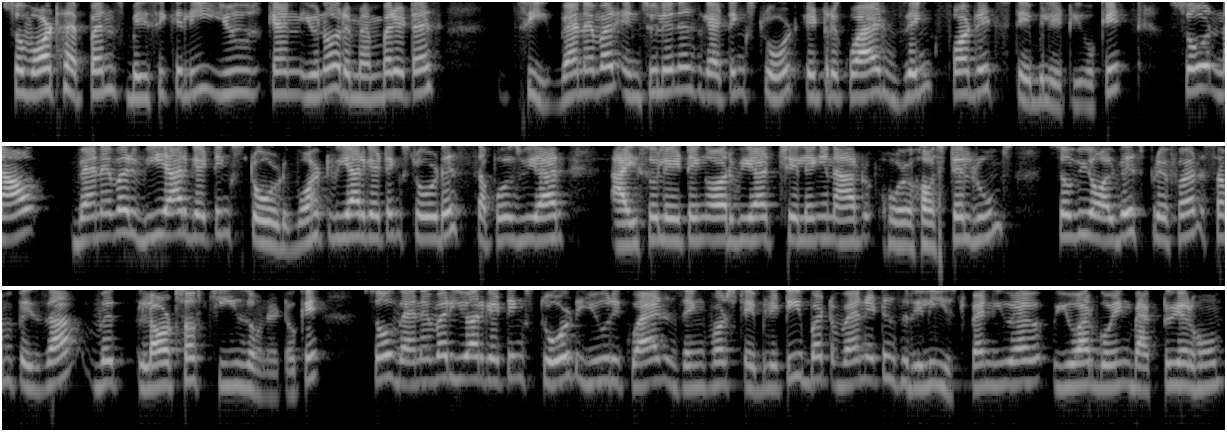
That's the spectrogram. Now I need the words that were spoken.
So what happens? Basically you can you know remember it as see whenever insulin is getting stored it requires zinc for its stability okay? So now whenever we are getting stored what we are getting stored is suppose we are isolating or we are chilling in our hostel rooms so we always prefer some pizza with lots of cheese on it okay? So whenever you are getting stored you require zinc for stability but when it is released when you have you are going back to your home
